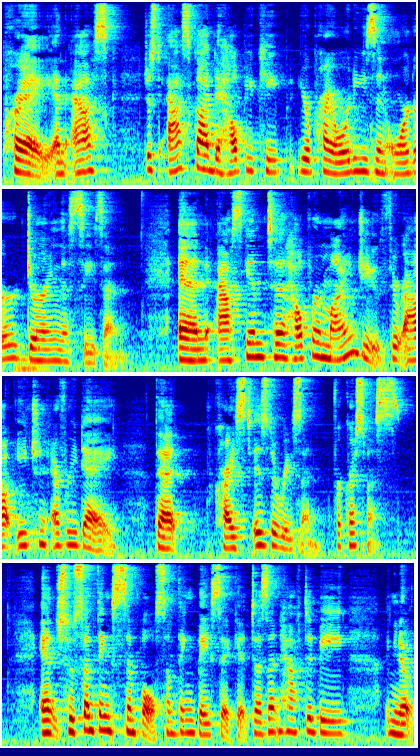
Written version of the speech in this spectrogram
pray and ask, just ask God to help you keep your priorities in order during this season. And ask Him to help remind you throughout each and every day that Christ is the reason for Christmas. And so something simple, something basic. It doesn't have to be, you know,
